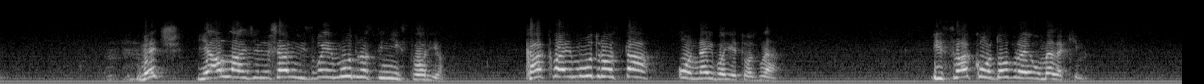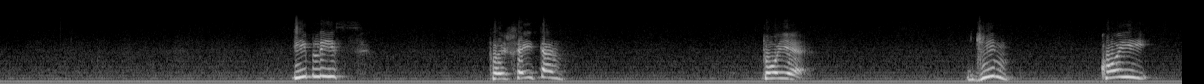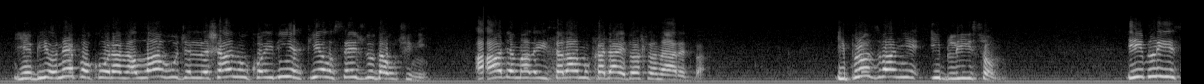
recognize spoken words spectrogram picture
Već je Allah Đelešanu iz svoje mudrosti njih stvorio. Kakva je mudrost ta? On najbolje to zna. I svako dobro je u melekima. Iblis, to je šeitan, to je džin koji je bio nepokoran Allahu Đelešanu koji nije htio seđu da učini. Adam a.s. kada je došla naredba. I prozvan je Iblisom. Iblis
